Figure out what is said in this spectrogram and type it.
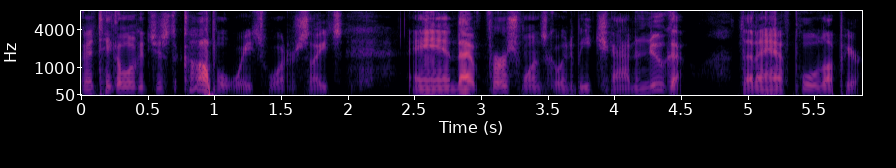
we're going to take a look at just a couple wastewater sites. And that first one's going to be Chattanooga that I have pulled up here.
